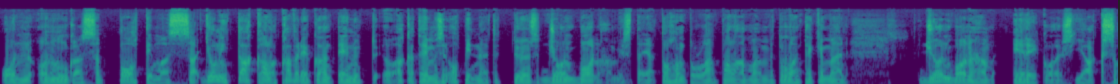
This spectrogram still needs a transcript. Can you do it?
on, on mun kanssa pohtimassa. Joni Takalo, kaveri, joka on tehnyt akateemisen opinnäytetyönsä John Bonhamista, ja tohon tullaan palaamaan. Me tullaan tekemään John Bonham erikoisjakso.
